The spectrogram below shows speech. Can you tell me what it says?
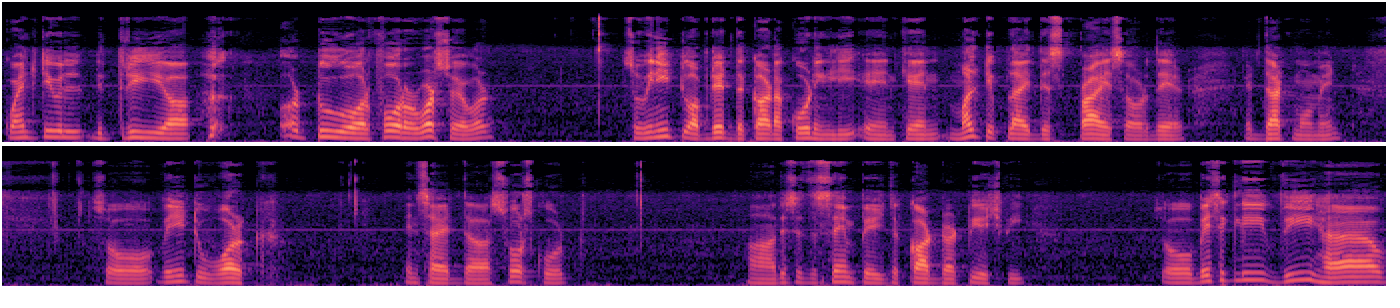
quantity will be 3 uh, or 2 or 4 or whatsoever so we need to update the card accordingly and can multiply this price over there at that moment. So we need to work inside the source code uh, this is the same page the cart.php so basically we have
